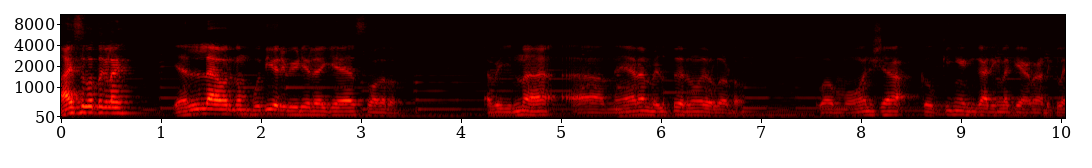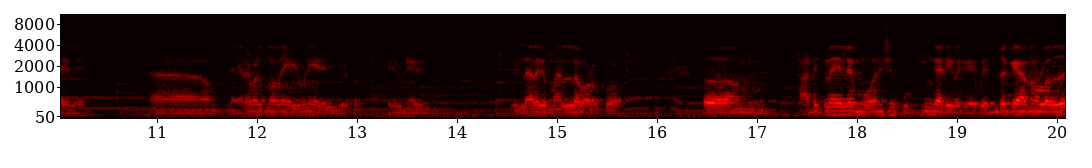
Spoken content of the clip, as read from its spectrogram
ഹായ് സുഹൃത്തുക്കളെ എല്ലാവർക്കും പുതിയൊരു വീഡിയോയിലേക്ക് സ്വാഗതം. അപ്പോൾ ഇന്ന് നേരം വെളുത്തു വരുന്നതേ ഉള്ളൂ കേട്ടോ. അപ്പോൾ മോനിഷ കുക്കിങ്ങും കാര്യങ്ങളൊക്കെയാണ് അടുക്കളയിൽ നേരം വെളുത്തെന്ന് പറഞ്ഞാൽ ഏഴുമണി കഴിഞ്ഞു കേട്ടോ. ഏഴുമണി കഴിഞ്ഞു. പിള്ളേരൊക്കെ നല്ല ഉറക്കമാണ് അടുക്കളയിലെ മോനിഷ കുക്കിംഗ് കാര്യങ്ങളൊക്കെ അപ്പോൾ എന്തൊക്കെയാണെന്നുള്ളത്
